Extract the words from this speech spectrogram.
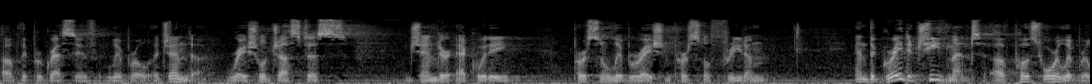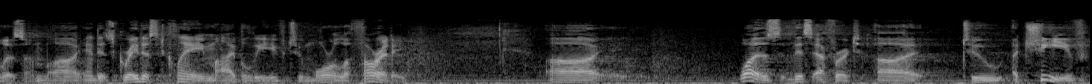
of the progressive liberal agenda. Racial justice, gender equity, personal liberation, personal freedom, and the great achievement of post-war liberalism uh, and its greatest claim, I believe, to moral authority uh, was this effort uh, to achieve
